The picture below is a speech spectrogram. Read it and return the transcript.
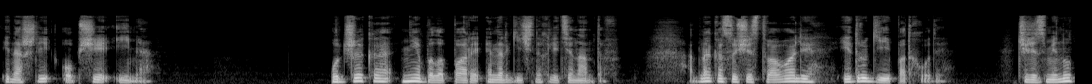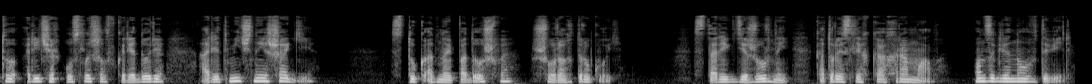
и нашли общее имя. У Джека не было пары энергичных лейтенантов. Однако существовали и другие подходы. Через минуту Ричард услышал в коридоре аритмичные шаги. Стук одной подошвы, шорох другой. Старик дежурный, который слегка хромал. Он заглянул в дверь.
